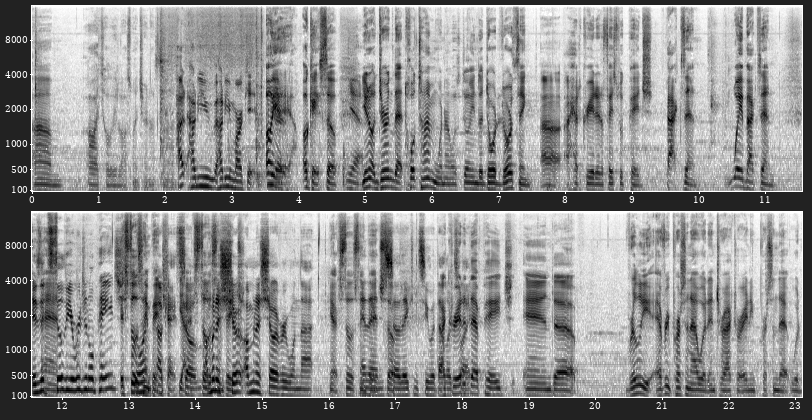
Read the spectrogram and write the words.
um, oh, I totally lost my train of thought. How, how do you how do you market? Oh yeah, your- yeah. yeah. Okay, so Yeah. you know during that whole time when I was doing the door to door thing, uh, I had created a Facebook page back then, way back then. Is it And- still the original page? It's still the one? same page. Okay, Yeah, so it's still I'm the gonna same show page. I'm gonna show everyone that, Yeah, it's still the same and then page. so, they can see what that I created like. that page, and uh, really every person I would interact or any person that would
